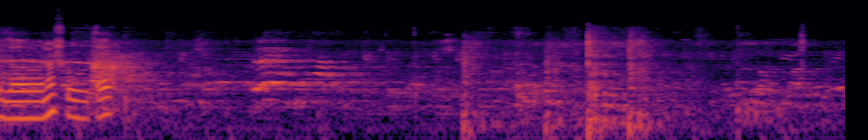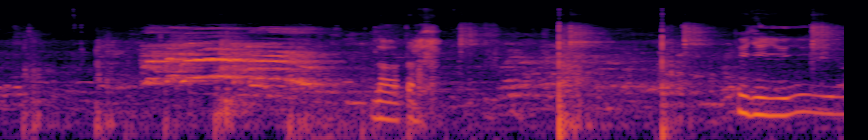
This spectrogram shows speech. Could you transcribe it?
Wala na, shooter. Wala talaga. Yay, yay, yay, yay.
